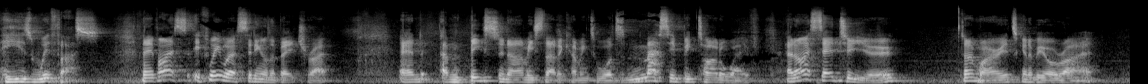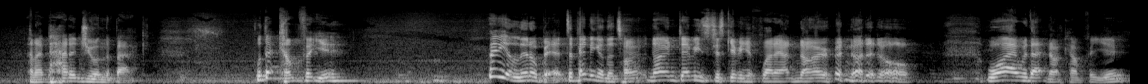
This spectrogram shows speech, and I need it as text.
He is with us. Now, if, I, if we were sitting on the beach, right, and a big tsunami started coming towards massive big tidal wave, and I said to you, don't worry, it's going to be all right, and I patted you on the back, would that comfort you? Maybe a little bit, depending on the time. No, Debbie's just giving a flat out no, not at all. Why would that not comfort you?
